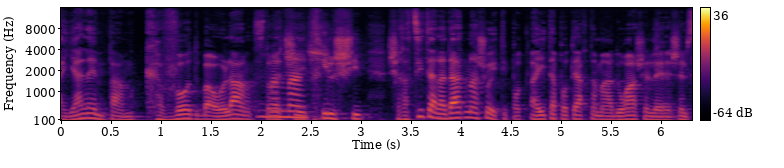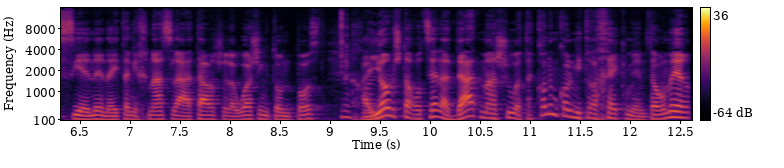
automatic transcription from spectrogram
היה להם פעם כבוד בעולם, זאת אומרת ממש. שהתחיל, ש... שרצית לדעת משהו, היית, פות... היית פותח את המהדורה של, של CNN, היית נכנס לאתר של הוושינגטון פוסט. נכון. היום שאתה רוצה לדעת משהו, אתה קודם כל מתרחק מהם, אתה אומר,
